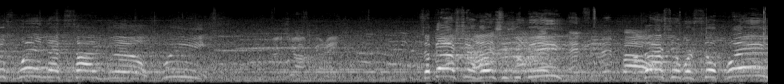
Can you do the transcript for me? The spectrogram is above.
Out of his way next time, Will. Please. Good job, Gary. Sebastian, where should you be? And three foul. Sebastian, we're still playing.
